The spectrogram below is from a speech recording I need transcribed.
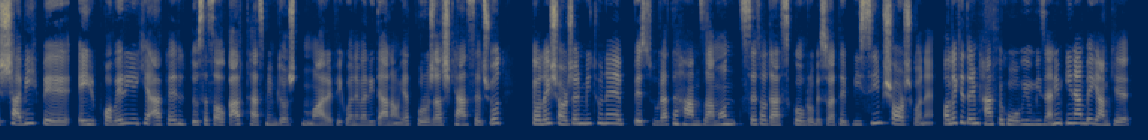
شبیه به AirPower یه که اپل دو سه سال قبل تصمیم داشت معرفی کنه ولی در نهایت پروژهش کنسل شد. که حالا این شارژر می‌تونه به صورت همزمان سه تا دستگاه رو به صورت بیسیم شارژ کنه. حالا که داریم حرف هواوی رو می‌زنیم اینم بگم که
